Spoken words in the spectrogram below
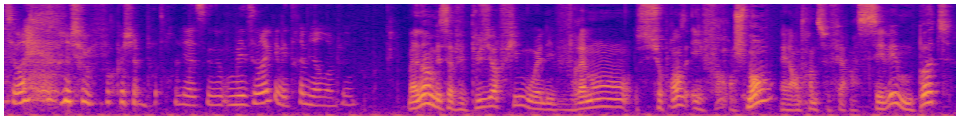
c'est vrai. je sais pas pourquoi j'aime pas trop Léa Seydoux, mais c'est vrai qu'elle est très bien dans le film. Bah non, mais ça fait plusieurs films où elle est vraiment surprenante. Et franchement, elle est en train de se faire un CV, mon pote.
